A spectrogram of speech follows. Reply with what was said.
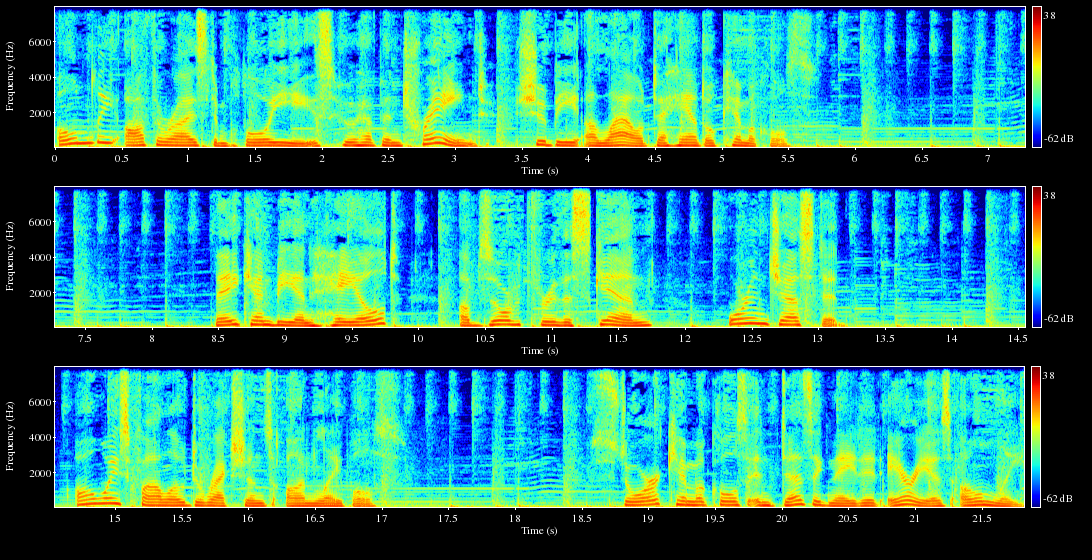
Only authorized employees who have been trained should be allowed to handle chemicals. They can be inhaled, absorbed through the skin, or ingested. Always follow directions on labels. Store chemicals in designated areas only.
